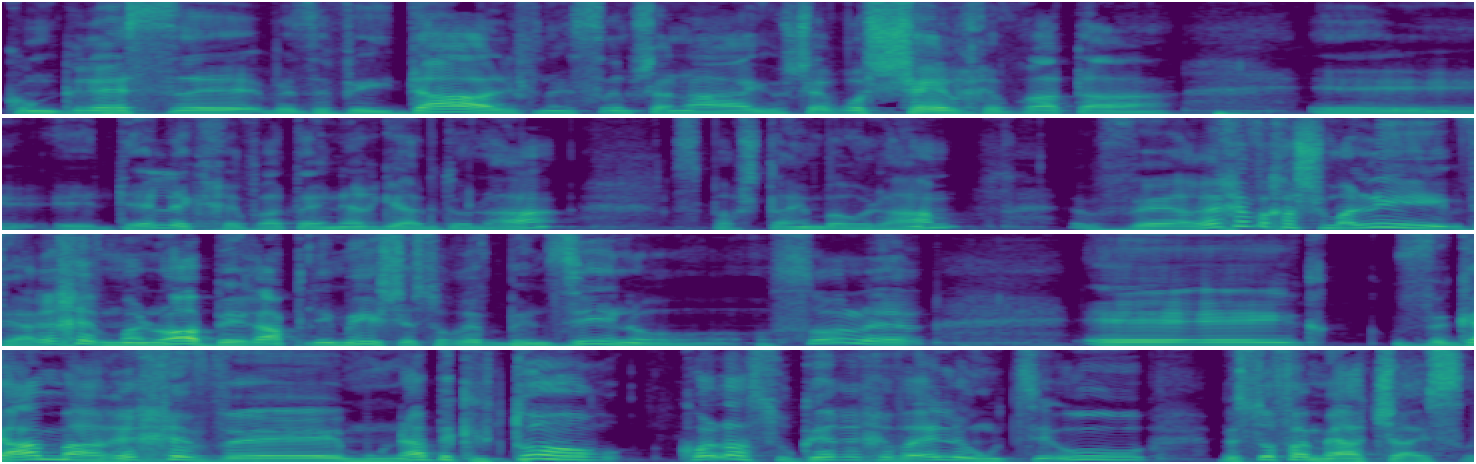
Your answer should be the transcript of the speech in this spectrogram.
קונגרס, אה, באיזה ועידה לפני 20 שנה, יושב ראש של חברת הדלק, חברת האנרגיה הגדולה, מספר 2 בעולם, והרכב החשמלי והרכב מנוע בעירה פנימי ששורף בנזין או, או סולר, אה, וגם הרכב אה, מונע בקיטור, כל הסוגי רכב האלה הומצאו בסוף המאה ה-19.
